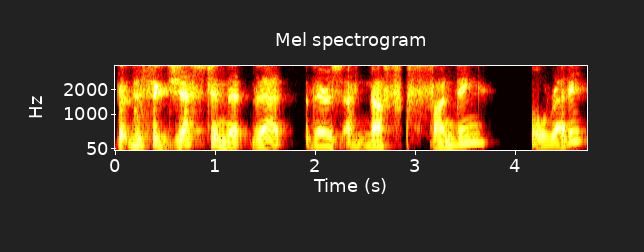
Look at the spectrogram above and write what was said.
But the suggestion that that there's enough funding already?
